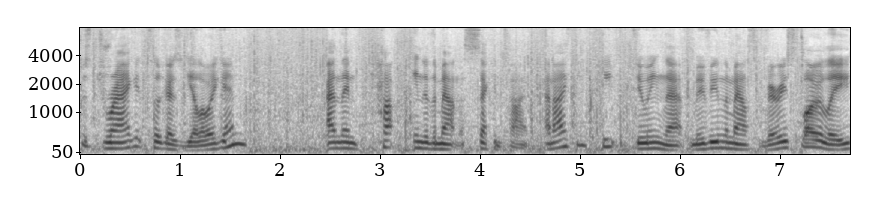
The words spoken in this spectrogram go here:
just drag it till it goes yellow again, and then cut into the mountain a second time. And I can keep doing that, moving the mouse very slowly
